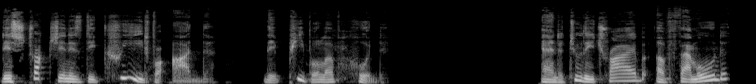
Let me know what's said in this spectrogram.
destruction is decreed for Ad, the people of Hud. And to the tribe of Thamud,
